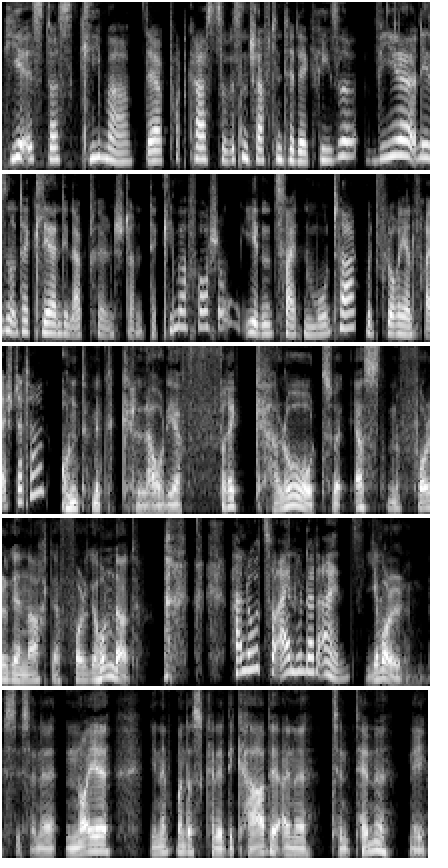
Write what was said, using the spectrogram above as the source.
Hier ist das Klima, der Podcast zur Wissenschaft hinter der Krise. Wir lesen und erklären den aktuellen Stand der Klimaforschung jeden zweiten Montag mit Florian Freistetter und mit Claudia Frick. Hallo zur ersten Folge nach der Folge 100. Hallo zu 101. Jawohl, es ist eine neue, wie nennt man das? Keine Dekade, eine Zentenne? Nee.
